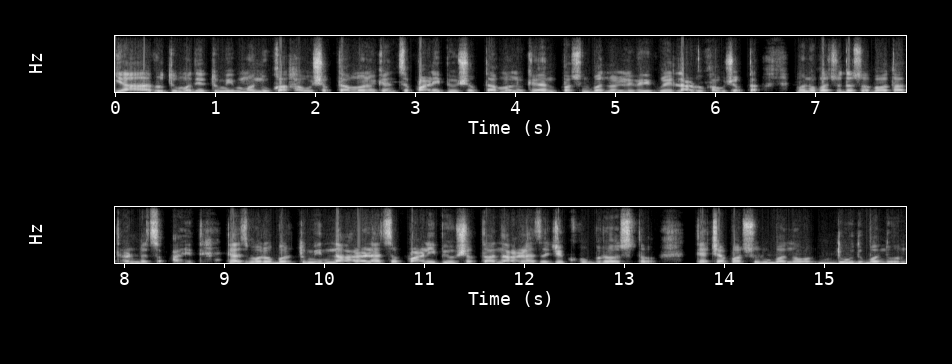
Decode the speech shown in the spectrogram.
या ऋतूमध्ये तुम्ही मनुका खाऊ शकता मनुक्यांचं पाणी पिऊ शकता मनुक्यांपासून बनवलेले वेगवेगळे लाडू खाऊ शकता. मनुका सुद्धा स्वभावतः थंडच आहेत. त्याचबरोबर तुम्ही नारळाचं पाणी पिऊ शकता. नारळाचं जे खोबरं असतं त्याच्यापासून बनव दूध बनवून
